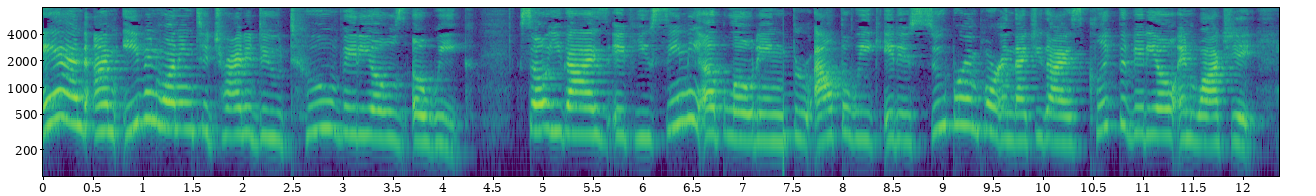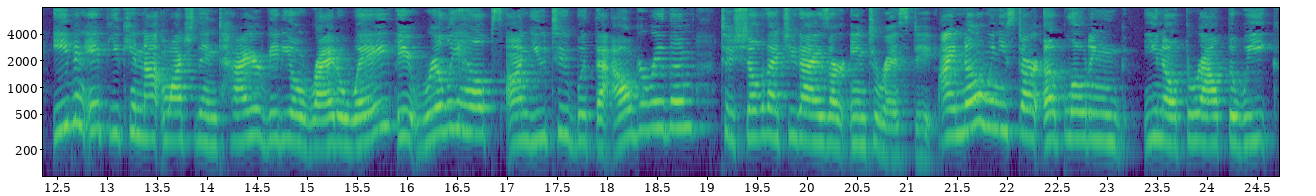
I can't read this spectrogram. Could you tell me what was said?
And I'm even wanting to try to do two videos a week. So you guys, if you see me uploading throughout the week, it is super important that you guys click the video and watch it. Even if you cannot watch the entire video right away, it really helps on YouTube with the algorithm to show that you guys are interested. I know when you start uploading, you know, throughout the week,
